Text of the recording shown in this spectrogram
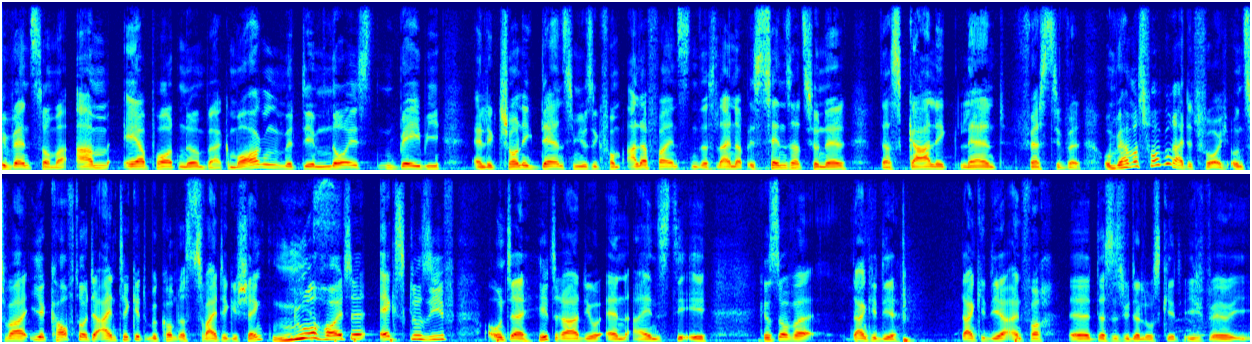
Event Sommer am Airport Nürnberg. Morgen mit dem neuesten Baby Electronic Dance Music vom Allerfeinsten. Das Line-Up ist sensationell. Das Garlic Land Festival. Und wir haben was vorbereitet für euch. Und zwar, ihr kauft heute ein Ticket und bekommt das zweite geschenkt. Nur heute exklusiv unter hitradio n1.de. Christopher, danke dir. Danke dir einfach, äh, dass es wieder losgeht. Ich, äh,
